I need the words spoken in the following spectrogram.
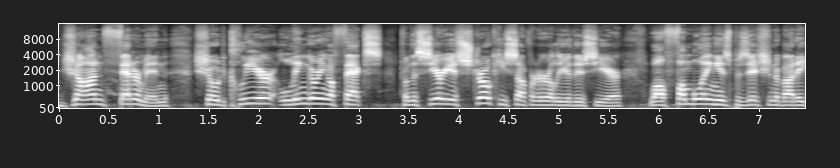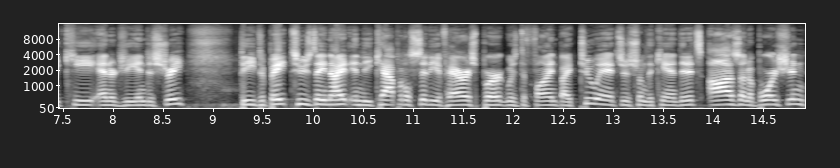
John Fetterman showed clear, lingering effects from the serious stroke he suffered earlier this year while fumbling his position about a key energy industry. The debate Tuesday night in the capital city of Harrisburg was defined by two answers from the candidates Oz on abortion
